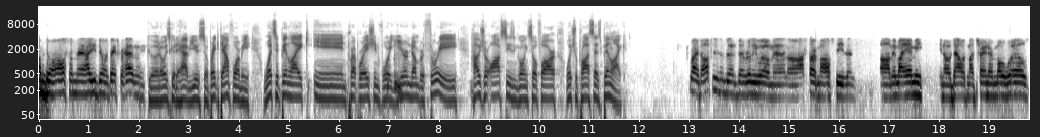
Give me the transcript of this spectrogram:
I'm doing awesome, man. How you doing? Thanks for having me. Good. Always good to have you. So break it down for me. What's it been like in preparation for year number three? How's your off season going so far? What's your process been like? Right. The off season's been been really well, man. Uh, I start my off season um, in Miami you know, down with my trainer Mo Wells.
